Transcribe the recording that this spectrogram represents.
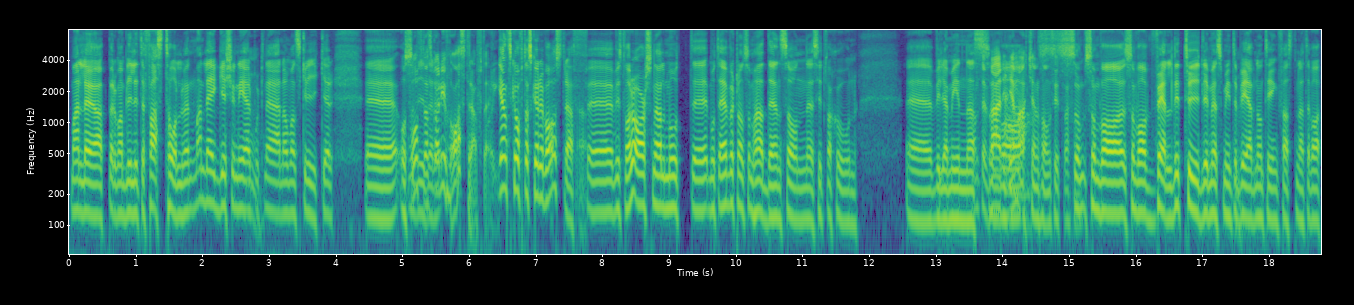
man löper och man blir lite fasthållen, man lägger sig ner på knäna och man skriker eh, och så och ofta vidare. ska det ju vara straff där. Ganska ofta ska det vara straff. Eh, visst var det Arsenal mot, eh, mot Everton som hade en sån eh, situation eh, vill jag minnas. Inte som varje var, match en sån situation. Som, som, var, som var väldigt tydlig men som inte blev någonting fastän att det var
